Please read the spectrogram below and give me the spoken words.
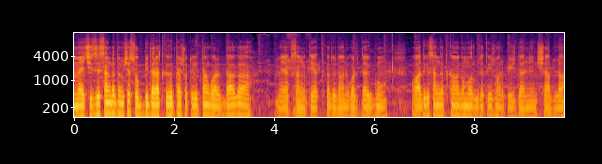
मैं चीज़ें संग तुम से सब भी दरत करता शुतु कितना गुर्दागा मैं एक संगत यत का दुदान गुर्दाग वाद के संगत कहाँ का मोर गुजरते के पेशदार पेश दारने इंशाल्लाह।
